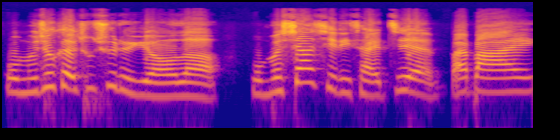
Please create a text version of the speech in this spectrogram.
我们就可以出去旅游了。我们下期理财见，拜拜。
